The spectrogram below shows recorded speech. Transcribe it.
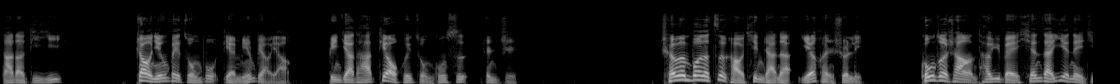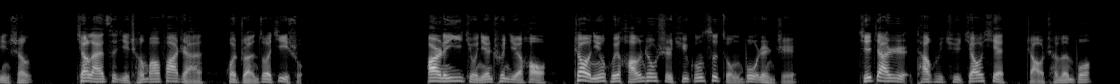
拿到第一，赵宁被总部点名表扬，并将他调回总公司任职。陈文波的自考进展的也很顺利，工作上他预备先在业内晋升，将来自己承包发展或转做技术。二零一九年春节后，赵宁回杭州市区公司总部任职，节假日他会去郊县找陈文波，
